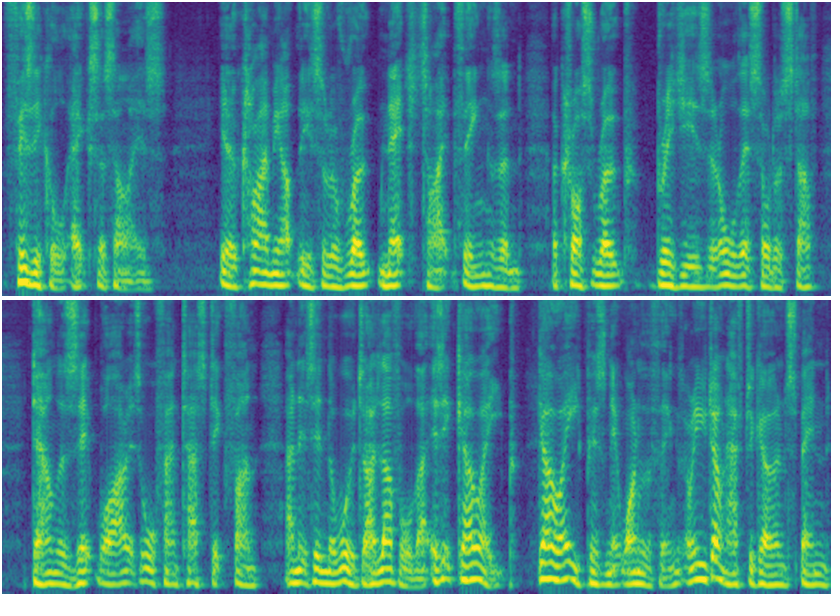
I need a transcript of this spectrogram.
physical exercise. You know, climbing up these sort of rope net type things and across rope bridges and all this sort of stuff down the zip wire. It's all fantastic fun and it's in the woods. I love all that. Is it Go Ape? Go Ape, isn't it? One of the things. I mean, you don't have to go and spend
